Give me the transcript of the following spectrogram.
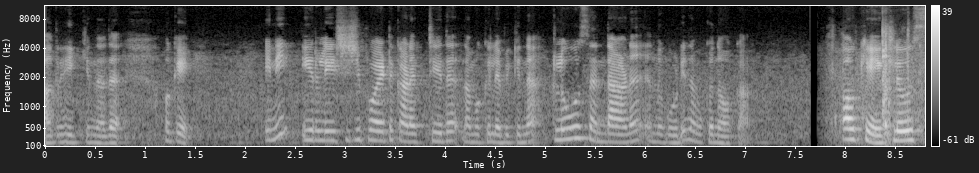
ആഗ്രഹിക്കുന്നത്. ഓക്കെ ഇനി ഈ റിലേഷൻഷിപ്പുമായിട്ട് കണക്ട് ചെയ്ത് നമുക്ക് ലഭിക്കുന്ന ക്ലൂസ് എന്താണ് എന്ന് കൂടി നമുക്ക് നോക്കാം. Okay clues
